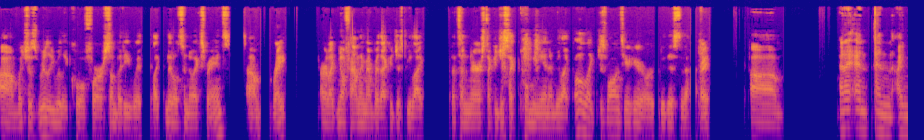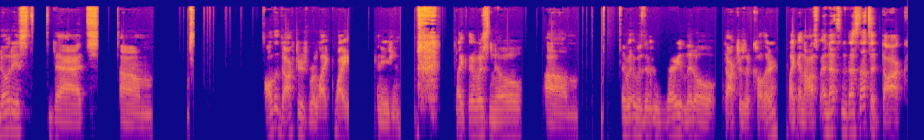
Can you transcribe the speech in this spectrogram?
um, which is really really cool for somebody with like little to no experience, um, right? Or like no family member that could just be like, that's a nurse that could just like pull me in and be like, oh, like just volunteer here or do this or that, right? Um, and I and and I noticed that um, all the doctors were like white and Asian. like there was no um, it, was there was very little doctors of color like in the hospital, and that's that's not to dock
